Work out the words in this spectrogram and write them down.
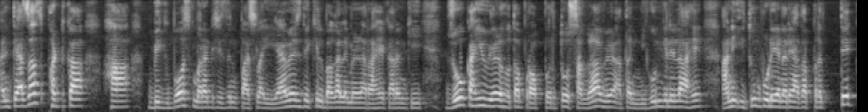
आणि त्याचाच फटका हा बिग बॉस मराठी सीझन पाचला यावेळेस देखील बघायला मिळणार आहे. कारण की जो काही वेळ होता प्रॉपर तो सगळा वेळ आता निघून गेलेला आहे. आणि इथून पुढे येणारे आता प्रत्येक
